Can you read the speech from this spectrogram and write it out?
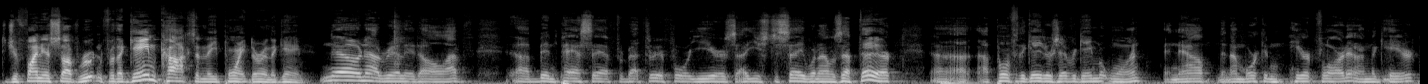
did you find yourself rooting for the Gamecocks at any point during the game? No, not really at all. I've uh, been past that for about three or four years. I used to say when I was up there, uh, I pull for the Gators every game but one. And now that I'm working here at Florida and I'm a Gator,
